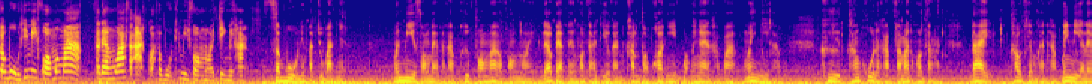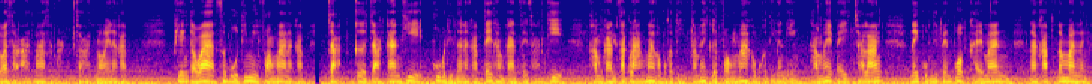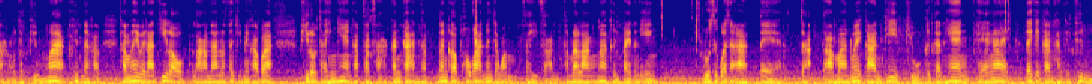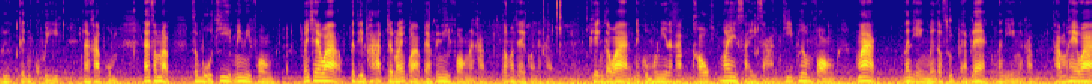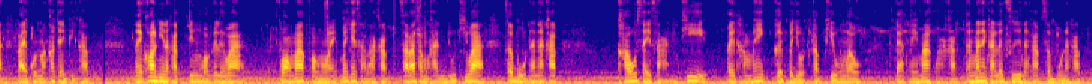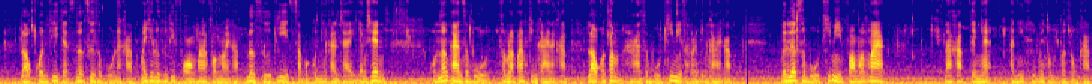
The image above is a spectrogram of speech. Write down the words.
สบู่ที่มีฟองมากๆ แสดงว่าสะอาดกว่าสบู่ที่มีฟองน้อยจริงไหมคะ สบู่ในปัจจุบันเนี่ย มันมีอยู่สองแบบนะครับ คือฟองมากกับฟองน้อย แล้วแบบไหนทำความสะอาดเดียวกันคำตอบข้อนี้บอกง่ายๆนะครับว่าไม่มีครับ คือทั้งคู่นะครับ สามารถทำความสะอาดได้เท่าเทียมกันครับ ไม่มีอะไรว่าสะอาดมากสะอาดสะอาดน้อยนะครับ เพียงแต่ว่าสบู่ที่มีฟองมากนะครับ จะเกิดจากการที่ผู้ผลิตนั้นนะครับ ได้ทำการใส่สารที่ทำการซักล้างมากกว่าปกติทำให้เกิดฟองมากกว่าปกตินั่นเองทำให้ไปชะล้างในกลุ่มที่เป็นพวกไขมันนะครับน้ำมันต่างๆออกจากผิวมากขึ้นนะครับทำให้เวลาที่เราล้างน้ำเราสังเกตไหมครับว่าผิวเราจะแห้งๆครับสักๆก้านๆครับนั่นก็เพราะว่าเนื่องจากว่าใส่สารทำละล้างมากเกินไปนั่นเองรู้สึกว่าสะอาดแต่จะตามมาด้วยการที่ผิวเกิดการแห้งแพ้ง่าย ได้เกิดการคันเกิดขึ้นหรือเป็นขุยนะครับผมและสำหรับสบู่ที่ไม่มีฟอง ไม่ใช่ว่าประสิทธิภาพจะน้อยกว่าแบบไม่มีฟองนะครับ ต้องเข้าใจก่อนนะครับ เพียงแต่ว่าในกลุ่มพวกนี้นะครับเขาไม่ใส่สารที่เพิ่มฟองมากนั่นเองเหมือนกับสูตรแบบแรกนั่นเองนะครับทำให้ว่าหลายคนมักเข้าใจผิดครับ ในข้อนี้นะครับ จึงบอกได้เลยว่าฟองมากฟองน้อยไม่ใช่สาระครับ สาระสำคัญอยู่ที่ว่าสบู่นั้นนะครับเขาใส่สารที่ไปทำให้เกิดประโยชน์กับผิวของเราแบบไหนมากกว่าครับดังนั้นในการเลือกซื้อนะครับสบู่นะครับ เราควรที่จะเลือกซื้อสบู่นะครับ ไม่ใช่เลือกซื้อที่ฟองมากฟองน้อยครับ เลือกซื้อที่สรรพคุณในการใช้ อย่างเช่น ผมต้องการสบู่สำหรับน้ำกลิ่นกายนะครับ เราก็ต้องหาสบู่ที่มีสารน้ำกลิ่นกายครับไปเลือกสบู่ที่มีฟองมากๆนะครับ อย่างเงี้ย อันนี้คือไม่ตรงจุดประสงค์ครับ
